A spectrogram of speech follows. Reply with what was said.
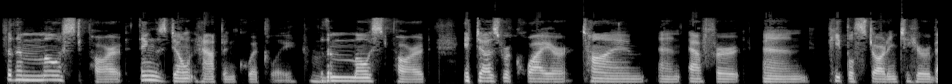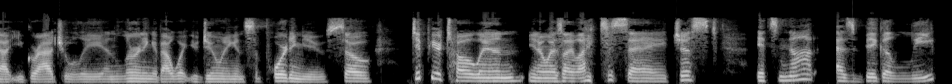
for the most part, things don't happen quickly. Mm. For the most part, it does require time and effort and people starting to hear about you gradually and learning about what you're doing and supporting you. So dip your toe in, you know, as I like to say, just it's not as big a leap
